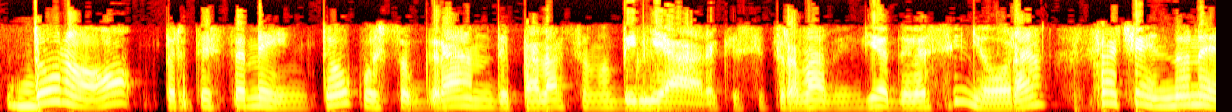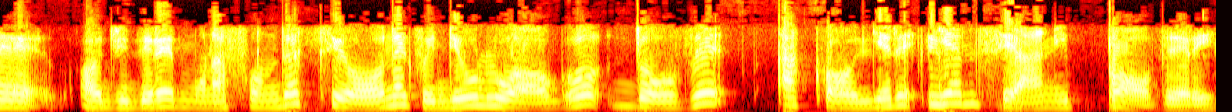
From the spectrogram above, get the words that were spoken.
donò per testamento questo grande palazzo nobiliare che si trovava in via della Signora, facendone oggi diremmo una fondazione, quindi un luogo dove accogliere gli anziani poveri.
